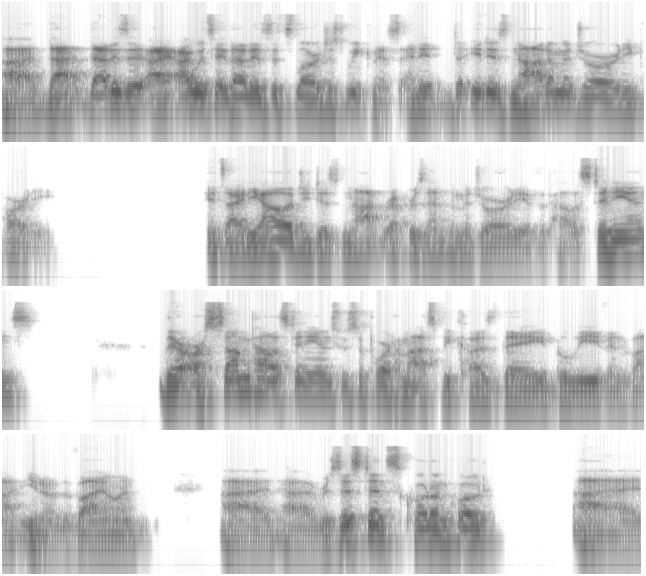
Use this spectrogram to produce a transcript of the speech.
Uh, that that is. I, I would say that is its largest weakness, and it it is not a majority party. Its ideology does not represent the majority of the Palestinians. There are some Palestinians who support Hamas because they believe in you know the violent uh, uh, resistance, quote unquote, uh,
